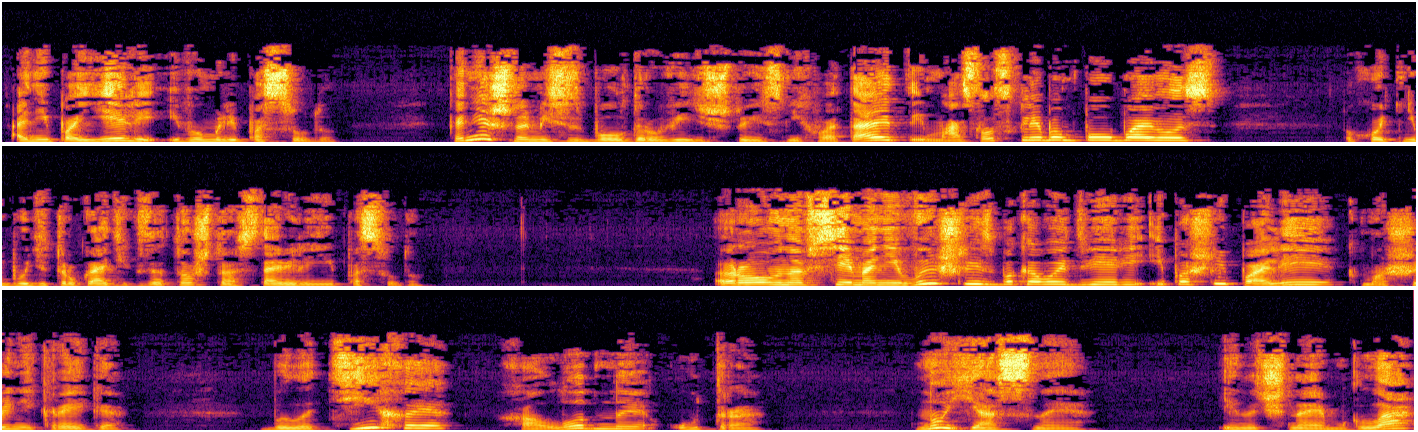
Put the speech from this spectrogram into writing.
Они поели и вымыли посуду. Конечно, миссис Болдер увидит, что яиц не хватает, и масло с хлебом поубавилось, но хоть не будет ругать их за то, что оставили ей посуду. Ровно в семь они вышли из боковой двери и пошли по аллее к машине Крейга. Было тихое, холодное утро, но ясное, и ночная мгла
